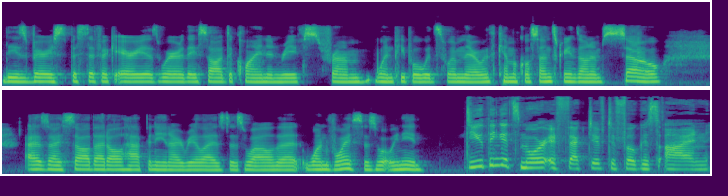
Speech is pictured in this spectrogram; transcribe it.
these very specific areas where they saw a decline in reefs from when people would swim there with chemical sunscreens on them. So, as I saw that all happening, I realized as well that one voice is what we need. Do you think it's more effective to focus on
